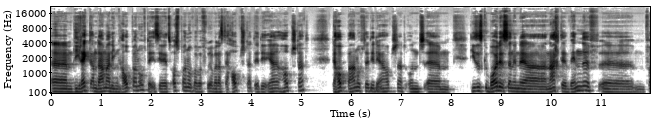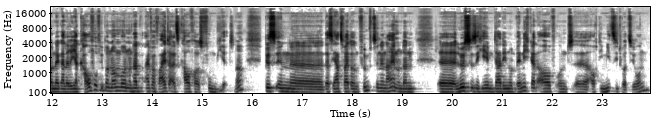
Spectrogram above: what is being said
ähm, direkt am damaligen Hauptbahnhof. Der ist ja jetzt Ostbahnhof, aber früher war das der Hauptstadt, der DDR-Hauptstadt, der Hauptbahnhof der DDR-Hauptstadt. Und ähm, dieses Gebäude ist dann in der, nach der Wende äh, von der Galeria Kaufhof übernommen worden und hat einfach weiter als Kaufhaus fungiert. Ne? Bis in äh, das Jahr 2015 hinein und dann äh, löste sich eben da die Notwendigkeit auf und äh, auch die Mietsituation.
